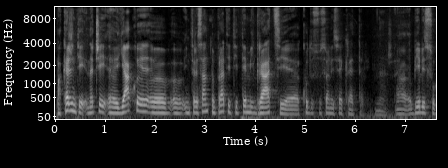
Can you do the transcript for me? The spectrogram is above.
Pa kažem ti, znači, e, jako je e, e, interesantno pratiti te migracije, kuda su se oni sve kretali. Znaš, bili su,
